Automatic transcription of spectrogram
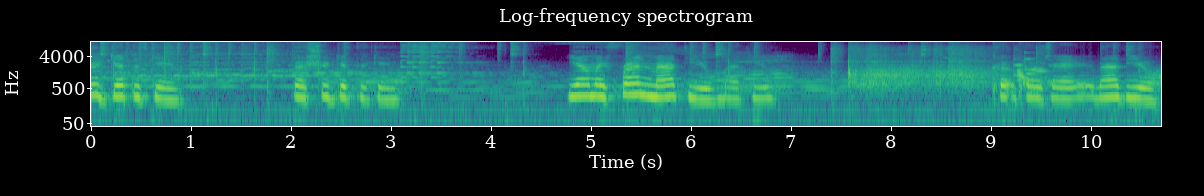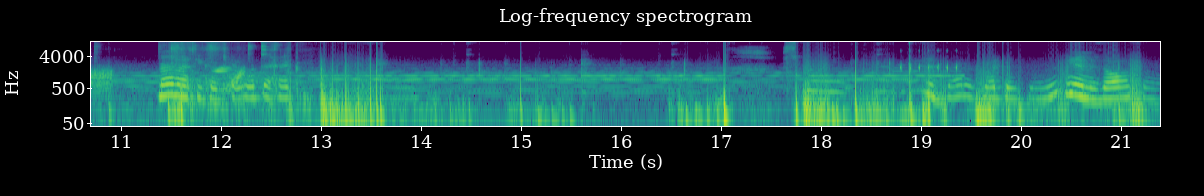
Should get this game. I should get this game. Yeah, my friend Matthew. Matthew. Cote. Matthew. No, Matthew Cote. What the heck? So, this game is awesome.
